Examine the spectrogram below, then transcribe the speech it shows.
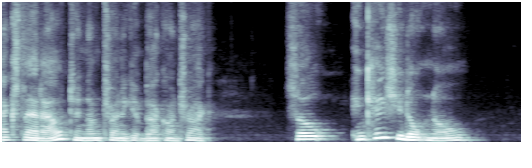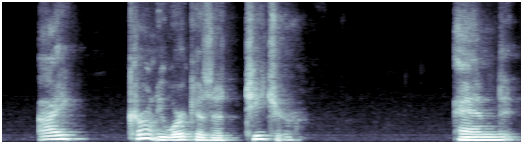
axed that out and I'm trying to get back on track. So, in case you don't know, I currently work as a teacher and,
